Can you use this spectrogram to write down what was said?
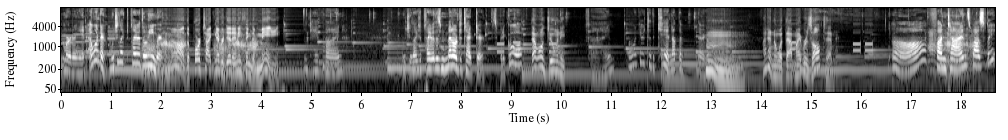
murdering it. I wonder, would you like to play with a lemur? No, the poor tyke never did anything to me. Okay, fine. Would you like to play with this metal detector? It's pretty cool. That won't do any. Fine. I want to give it to the kid, not the... There we go. Hmm. I don't know what that might result in. Aw, fun times, possibly.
